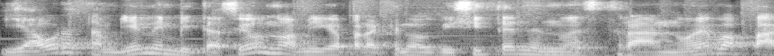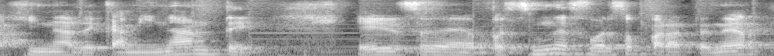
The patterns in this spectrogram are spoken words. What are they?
Y ahora también la invitación, ¿no, amiga, para que nos visiten en nuestra nueva página de Caminante. Es eh, pues un esfuerzo para tener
